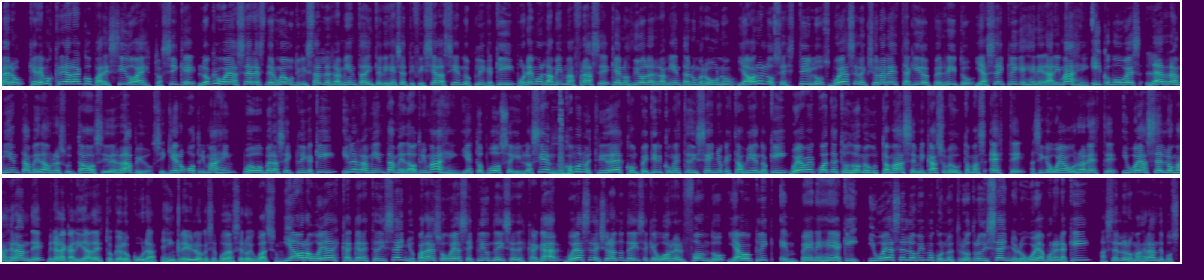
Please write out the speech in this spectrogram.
Pero queremos crear algo parecido a esto, así que lo que voy a hacer es de nuevo utilizar la herramienta de inteligencia artificial haciendo clic aquí. Ponemos la misma frase que nos dio la herramienta número 1 y Ahora en los estilos voy a seleccionar este aquí del perrito y hacer clic en generar imagen. Y como ves, la herramienta me da un resultado así de rápido. Si quiero otra imagen, puedo volver a hacer clic aquí y la herramienta me da otra imagen. Y esto puedo seguirlo haciendo. Como nuestra idea es competir con este diseño que estás viendo aquí, voy a ver cuál de estos dos me gusta más. En mi caso me gusta más este, así que voy a borrar este y voy a hacerlo más grande. Mira la calidad de esto, qué locura. Es increíble lo que se puede hacer hoy, Watson. Y ahora voy a descargar este diseño. Para eso voy a hacer clic donde dice descargar. Voy a seleccionar donde dice que borre el fondo y hago clic en PNG aquí. Y voy a hacer lo mismo con nuestro otro diseño. Lo voy a poner aquí, hacerlo lo más grande posible.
